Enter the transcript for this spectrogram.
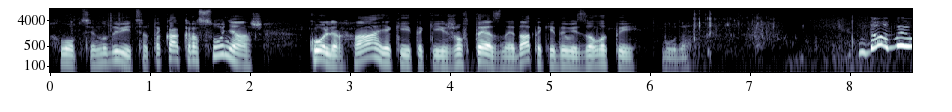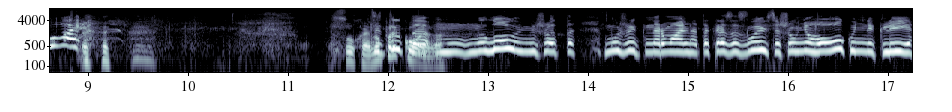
Хлопці, ну дивіться, така красуня аж. Колір, а, який такий жовтезний, да? такий дивись, золотий буде. Добивай! Слухай, ну е, прикольно. ми ловимо, що мужик нормально так розозлився, що в нього окунь не клює.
